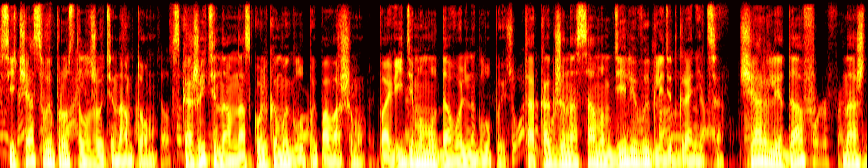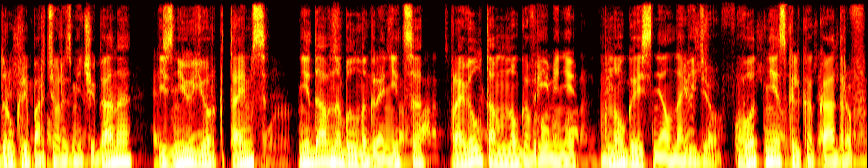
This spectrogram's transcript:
Сейчас вы просто лжете нам, Том. Скажите нам, насколько мы глупы, по-вашему. По-видимому, довольно глупы. Так как же на самом деле выглядит граница? Чарли Дафф, наш друг-репортер из Мичигана, Мичигана из Нью-Йорк Таймс недавно был на границе, провел там много времени, многое снял на видео. Вот несколько кадров,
